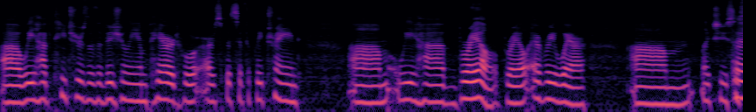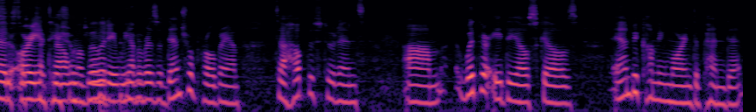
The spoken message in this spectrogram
Uh, we have teachers of the visually impaired who are specifically trained. Um, we have Braille, Braille everywhere. Um, like you said, Assistive orientation technology. mobility. We have a Mhm. residential program to help the students um, with their ADL skills and becoming more independent.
